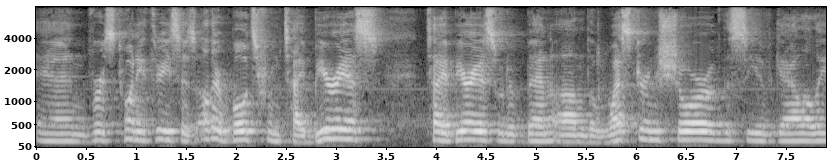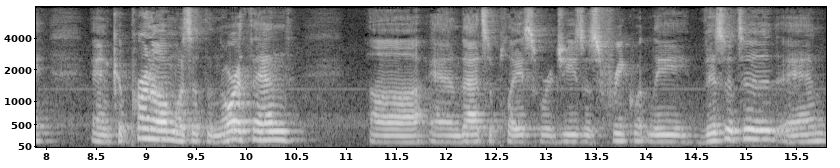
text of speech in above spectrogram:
And verse 23 says, Other boats from Tiberias. Tiberias would have been on the western shore of the Sea of Galilee, and Capernaum was at the north end. Uh, and that's a place where Jesus frequently visited and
